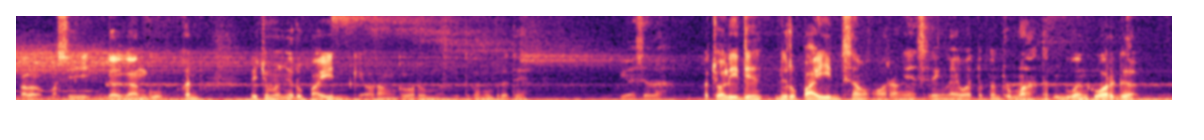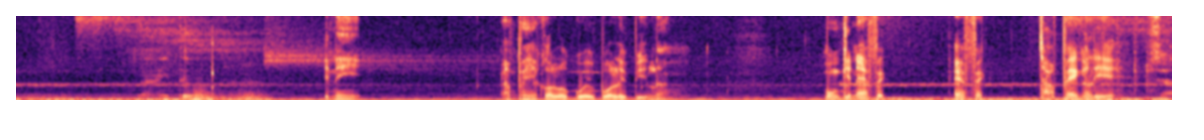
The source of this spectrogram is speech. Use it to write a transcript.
Kalau masih nggak ganggu, kan dia cuma nyerupain kayak orang keluar rumah gitu kan berarti ya biasa lah. Kecuali dia nyerupain sama orang yang sering lewat depan rumah tapi bukan keluarga. Nah itu. Ini apa ya kalau gue boleh bilang? Mungkin efek efek capek kali ya. Bisa.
